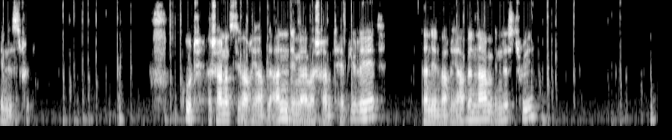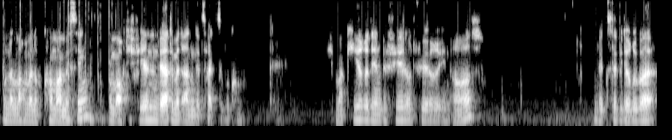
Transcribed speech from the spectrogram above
Industry. Gut, wir schauen uns die Variable an, indem wir einmal schreiben tabulate, dann den Variablennamen Industry und dann machen wir noch Komma Missing, um auch die fehlenden Werte mit angezeigt zu bekommen. Ich markiere den Befehl und führe ihn aus und wechsle wieder rüber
